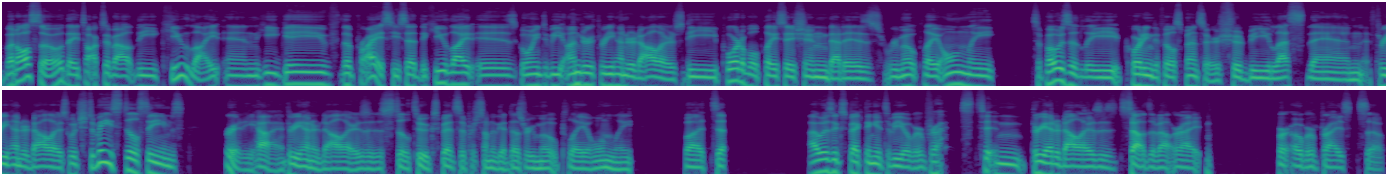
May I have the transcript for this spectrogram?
But also, they talked about the Q Lite, and he gave the price. He said the Q Lite is going to be under three hundred dollars. The portable PlayStation that is remote play only, supposedly, according to Phil Spencer, should be less than three hundred dollars, which to me still seems pretty high. And Three hundred dollars is still too expensive for something that does remote play only. But uh, I was expecting it to be overpriced, and three hundred dollars is sounds about right for overpriced. So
